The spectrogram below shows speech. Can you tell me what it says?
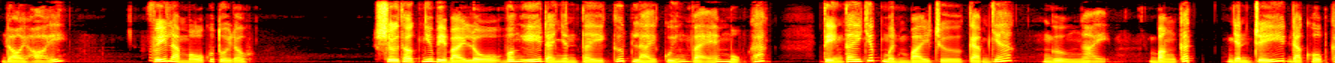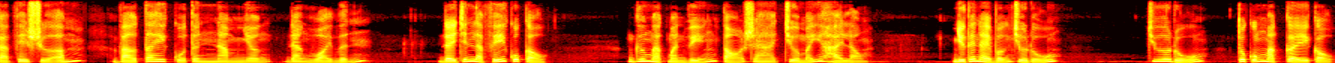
đòi hỏi. Phí làm mẫu của tôi đâu? Sự thật như bị bại lộ, Vân Ý đã nhanh tay cướp lại quyển vẽ một khắc. Tiện tay giúp mình bài trừ cảm giác ngượng ngại bằng cách nhanh trí đặt hộp cà phê sữa ấm vào tay của tên nam nhân đang vội vĩnh. Đây chính là phí của cậu. Gương mặt Mạnh Viễn tỏ ra chưa mấy hài lòng như thế này vẫn chưa đủ. Chưa đủ, Tôi cũng mặc kệ cậu.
